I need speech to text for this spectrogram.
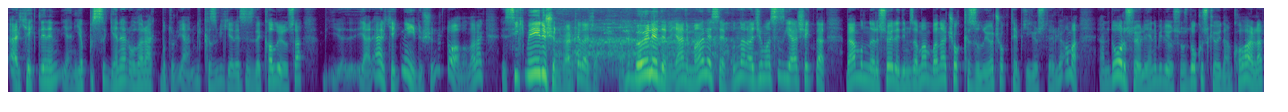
erkeklerin yani yapısı genel olarak budur. Yani bir kız bir kere sizde kalıyorsa yani erkek neyi düşünür? Doğal olarak e, sikmeyi düşünür arkadaşlar. Ya bu böyledir. Yani maalesef bunlar acımasız gerçekler. Ben bunları söylediğim zaman bana çok kızılıyor, çok tepki gösteriliyor ama yani doğru söyleyeni biliyorsunuz dokuz köyden kovarlar.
